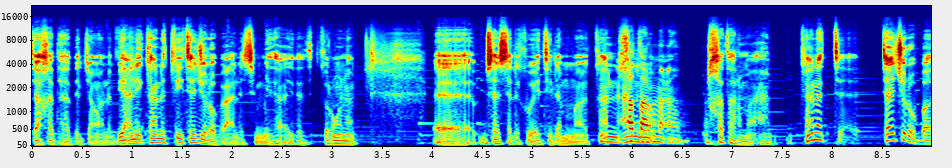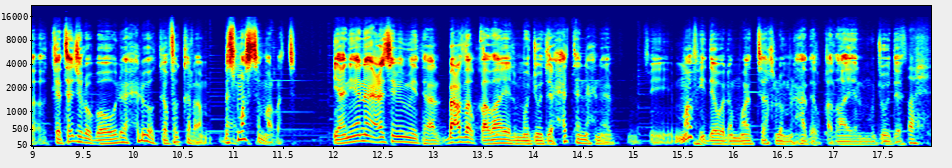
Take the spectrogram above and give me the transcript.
تاخذ هذه الجوانب. يعني كانت في تجربة على سبيل المثال إذا تذكرونها. آه، مسلسل كويتي لما كان خطر معهم. الخطر معهم. كانت تجربة كتجربة اولى حلوة كفكرة بس ما استمرت. يعني أنا على سبيل المثال بعض القضايا الموجودة حتى نحن في ما في دولة ما تخلو من هذه القضايا الموجودة. صح.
